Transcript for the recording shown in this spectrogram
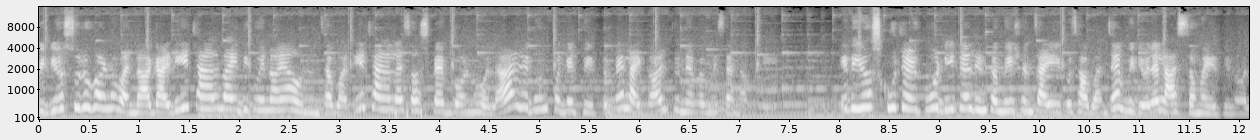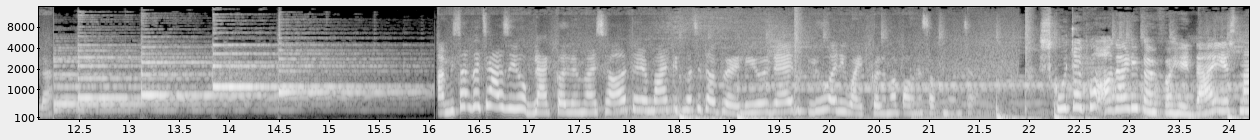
भिडियो सुरु गर्नुभन्दा अगाडि च्यानलमा यदि कोही नयाँ हुनुहुन्छ भने च्यानललाई सब्सक्राइब गर्नुहोला र don't forget to hit the bell icon to never miss an update यदि यो स्कुटरको डिटेल्ड इन्फर्मेसन चाहिएको छ भने चाहिँ भिडियोलाई लास्टसम्म हेरिदिनु होला। हामीसँग चाहिँ आज यो ब्ल्याक कलरमा छ तर मार्केटमा चाहिँ तपाईँहरूले यो रेड ब्लू अनि व्हाइट कलरमा पाउन सक्नुहुन्छ। स्कुटरको अगाडितर्फ हेर्दा यसमा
